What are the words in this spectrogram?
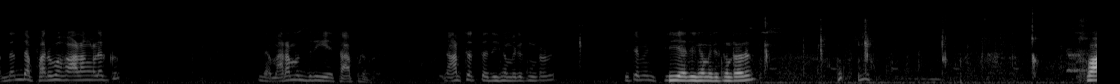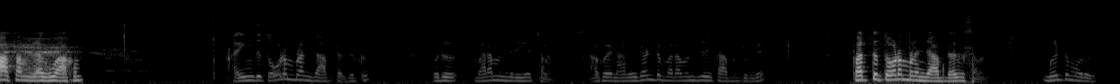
அந்தந்த பருவ காலங்களுக்கு இந்த மரமுந்திரியை சாப்பிடுங்கள். நார்ச்சத்து அதிகம் இருக்கின்றது விட்டமின் சி அதிகம் இருக்கின்றது. சுவாசம் லகுவாகும். ஐந்து தோடம்பழம் சாப்பிட்டதுக்கு ஒரு மரமந்திரியை சமன். ஆகவே நான் இரண்டு மரமந்திரியை சாப்பிட்டுக்கிறேன் பத்து தோடம்பழம் சாப்பிட்டதுக்கு சமன். மீண்டும் ஒரு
